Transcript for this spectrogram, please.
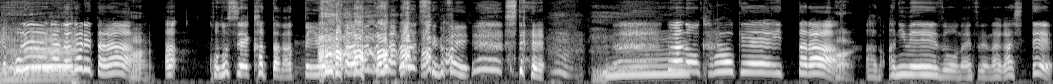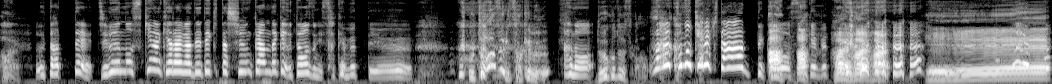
なんかこれが流れたら、はあこの試合勝ったなっていう感じがすごいして。これあのカラオケ行ったら、はあのアニメ映像のやつで流していはい。歌って自分の好きなキャラが出てきた瞬間だけ歌わずに叫ぶっていう歌わずに叫ぶ？あのどういうことですか？うわこのキャラ来たーってこうあ叫ぶってはいはいはい。へえ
